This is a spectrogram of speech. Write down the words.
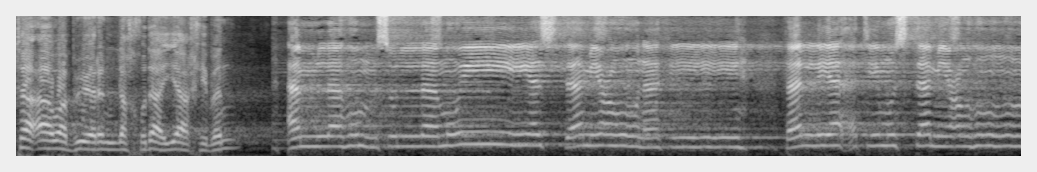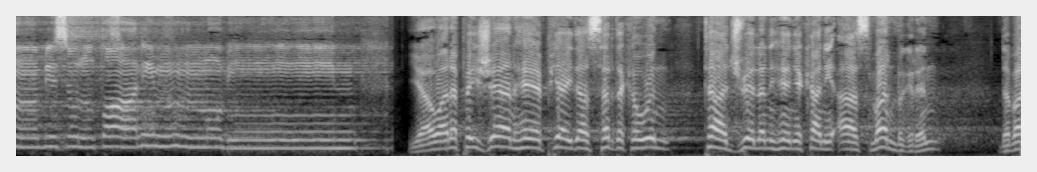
تا ئاوا بوێرن لە خوددا یاخی بن أم لهم سلم يستمعون فيه؟ فليأت مستمعهم بسلطان مبين. یا ئەوانە پەیژیان هەیە پیایدا سەردەکەون تا گوێ لە نهێنیەکانی ئاسمان بگرن دەبا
